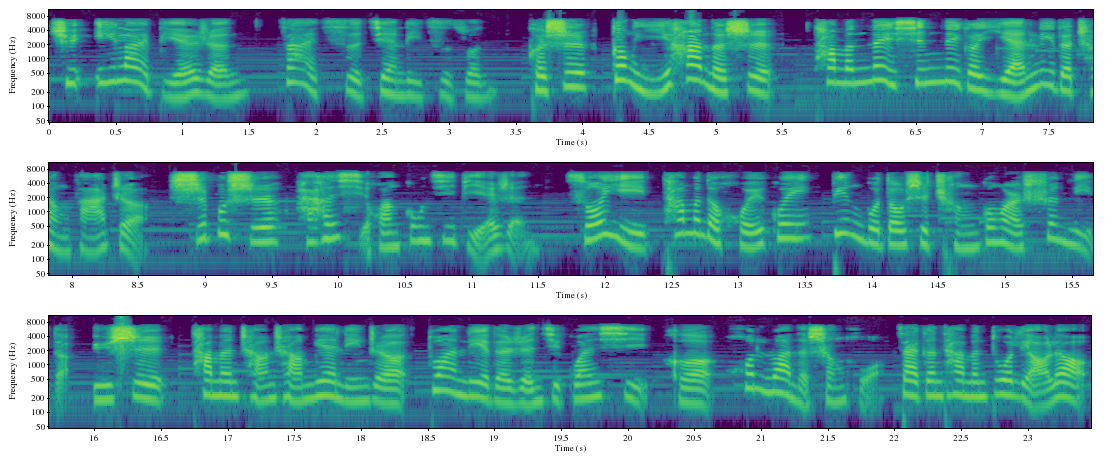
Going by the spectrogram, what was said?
去依赖别人，再次建立自尊。可是更遗憾的是，他们内心那个严厉的惩罚者，时不时还很喜欢攻击别人。所以他们的回归并不都是成功而顺利的，于是他们常常面临着断裂的人际关系和混乱的生活。再跟他们多聊聊，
